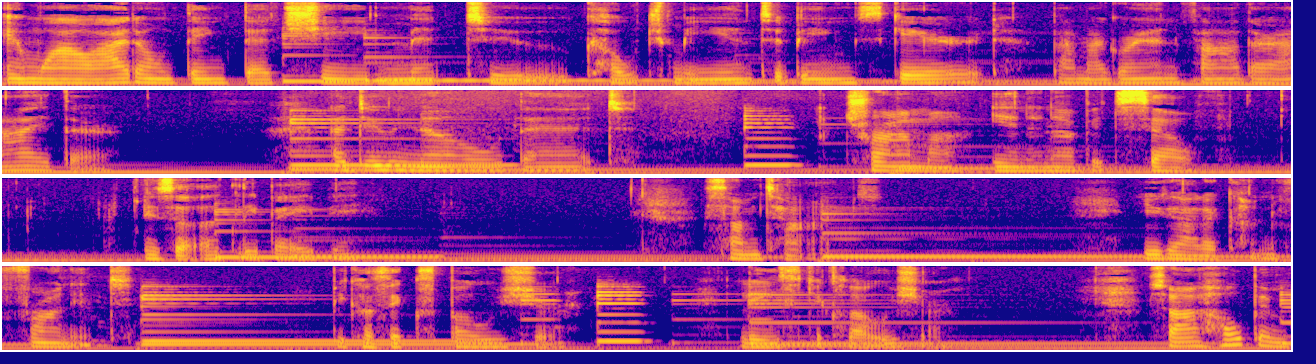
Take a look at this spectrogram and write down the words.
And while I don't think that she meant to coach me into being scared by my grandfather either, I do know that trauma in and of itself is an ugly baby sometimes you got to confront it because exposure leads to closure. So I hope and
